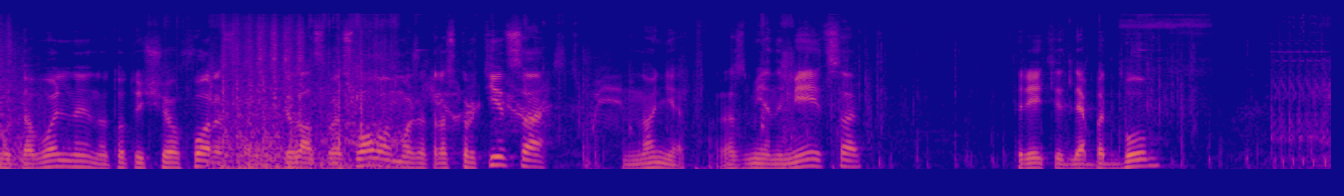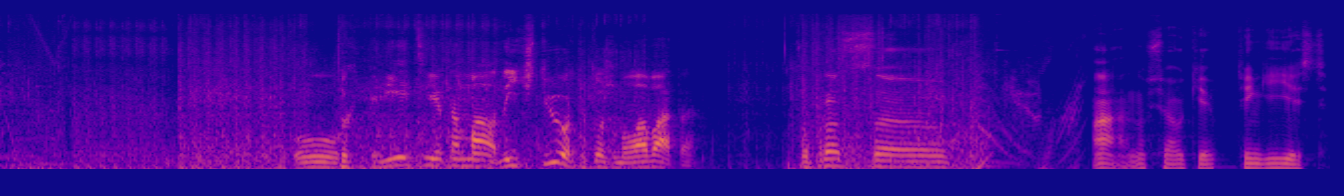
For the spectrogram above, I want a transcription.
будут довольны, но тут еще Форест сказал свое слово, может раскрутиться, но нет, размен имеется. Третий для BetBoom. Ух, третий это мало, да и четвертый тоже маловато. Вопрос... э, А, ну все, окей, деньги есть.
